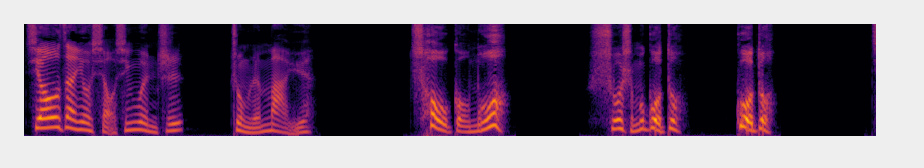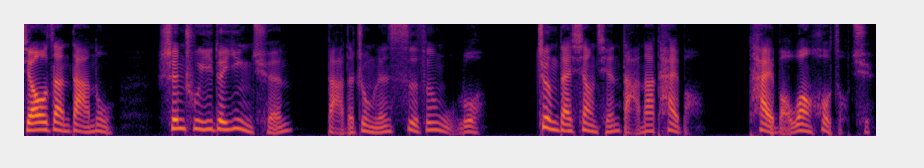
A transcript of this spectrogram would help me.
焦赞又小心问之，众人骂曰：“臭狗奴，说什么过度？过度！”焦赞大怒，伸出一对硬拳，打得众人四分五落。正待向前打那太保，太保往后走去。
